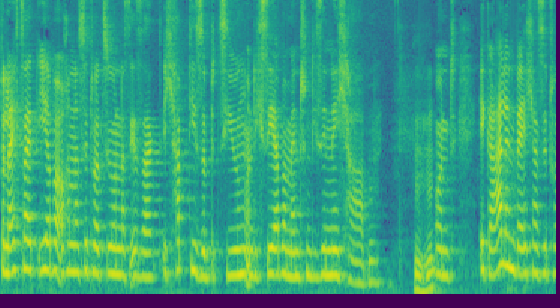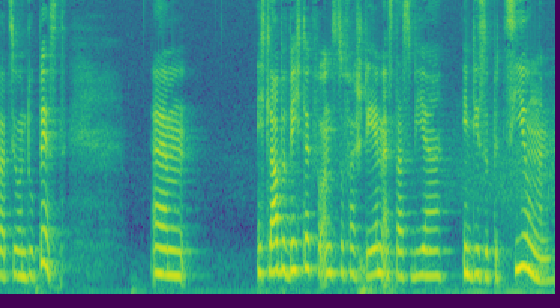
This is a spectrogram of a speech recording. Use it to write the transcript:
Vielleicht seid ihr aber auch in der Situation, dass ihr sagt, ich habe diese Beziehung und ich sehe aber Menschen, die sie nicht haben. Mhm. Und egal in welcher Situation du bist, ähm, ich glaube, wichtig für uns zu verstehen ist, dass wir in diese Beziehungen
